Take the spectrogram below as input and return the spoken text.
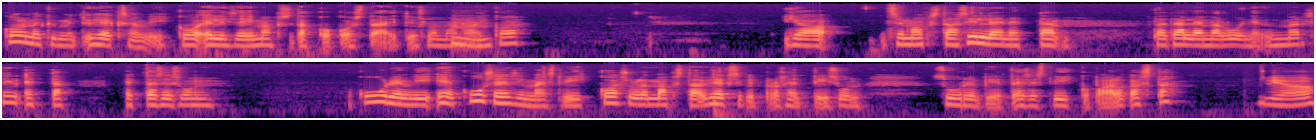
39 viikkoa, eli se ei makseta koko sitä äitiysloman mm. aikaa. Ja se maksetaan silleen, että, tai tälleen mä luin ja ymmärsin, että, että se sun kuuden vi- eh, kuusi ensimmäistä viikkoa sulle maksetaan 90 prosenttia sun suurinpiirteisestä viikkopalkasta. Joo.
